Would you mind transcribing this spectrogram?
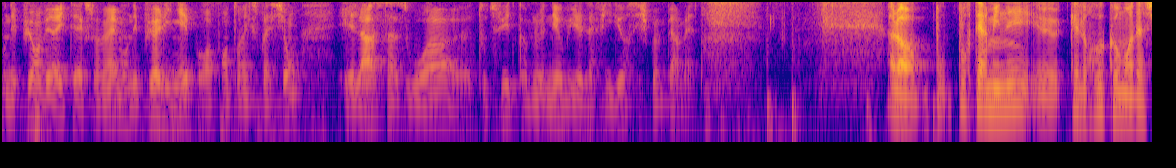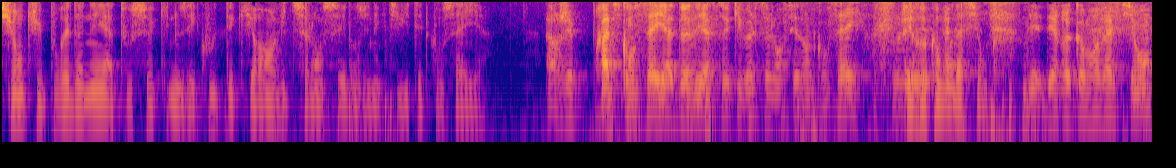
on n'est plus en vérité avec soi-même, on n'est plus aligné, pour reprendre ton expression. Et là, ça se voit euh, tout de suite comme le nez au milieu de la figure, si je peux me permettre. Alors, pour, terminer, euh, quelles recommandations tu pourrais donner à tous ceux qui nous écoutent et qui auraient envie de se lancer dans une activité de conseil? Alors, j'ai pas de conseils à donner à ceux qui veulent se lancer dans le conseil. Des recommandations. Des, recommandations.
